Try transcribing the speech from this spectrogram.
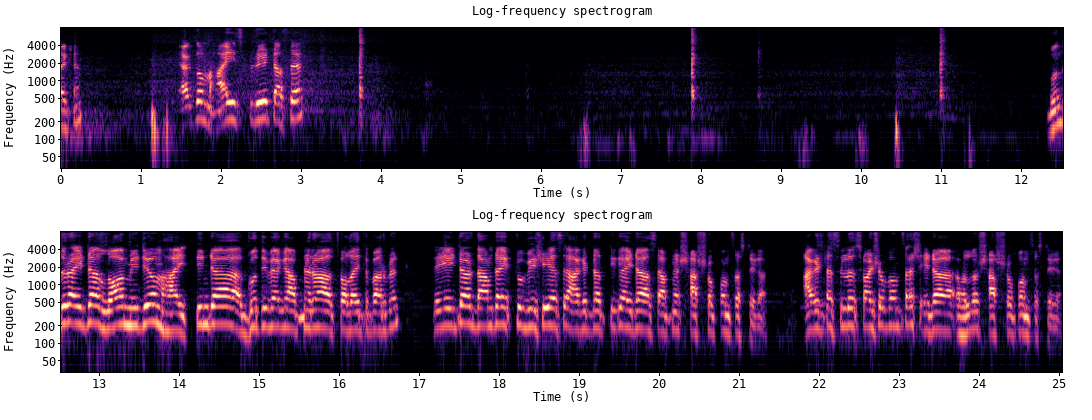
দেখেন, একদম হাই স্পিড আছে। বন্ধুরা, এটা ল মিডিয়াম হাই তিনটা গতিবেগে আপনারা চলাইতে পারবেন। এইটার দামটা একটু বেশি আছে, আগেরটার থেকে এটা আছে আপনার সাতশো পঞ্চাশ টাকা। আগেরটা ছিল ছয়শো পঞ্চাশ, এটা হলো সাতশো পঞ্চাশ টাকা।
